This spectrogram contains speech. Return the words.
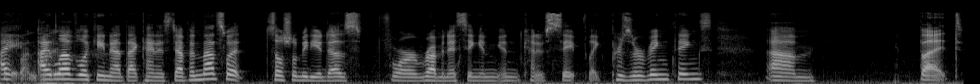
a I fun I love looking at that kind of stuff, and that's what social media does for reminiscing and, and kind of safe like preserving things. Um, but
